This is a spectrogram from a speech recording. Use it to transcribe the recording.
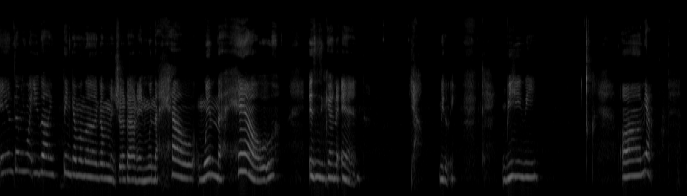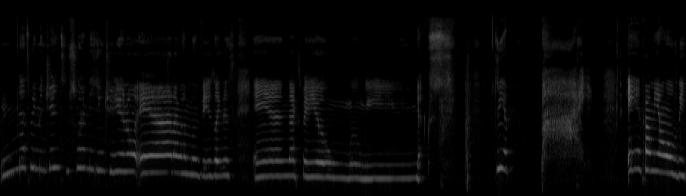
And tell me what you like, think of shutdown and when the hell, when the hell is it gonna end? Yeah, really. Really. Um, yeah. That's me mentioned. Subscribe to this YouTube channel and I will have more videos like this. And next video will be next. See ya. Bye. And follow me all over the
